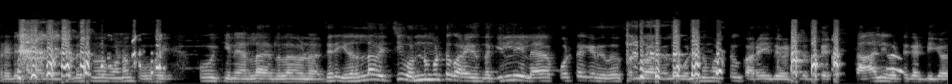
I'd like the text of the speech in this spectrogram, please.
ட்ரெடிஷனல் ட்ரெடிஷனல் போனா பூ பூக்கின்னு எல்லாம் இதெல்லாம் வேணும். சரி இதெல்லாம் வச்சு ஒண்ணு மட்டும் குறையுது. இந்த கில்லியில பொட்டுக்கிறது ஏதோ சொல்லுவாங்கல்ல ஒண்ணு மட்டும் குறையுது எடுத்துட்டு தாலி விட்டு கட்டிக்கோ.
